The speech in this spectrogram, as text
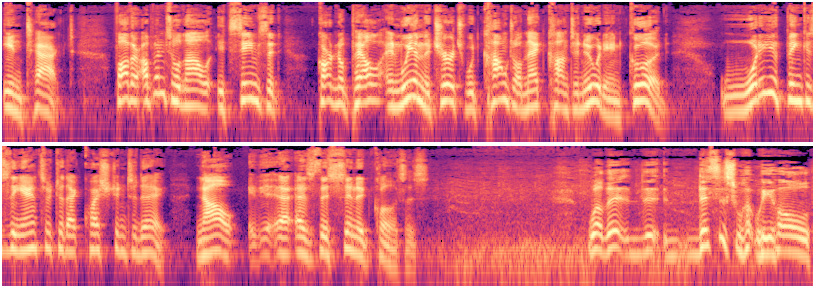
intact? Father, up until now, it seems that Cardinal Pell and we in the church would count on that continuity and could. What do you think is the answer to that question today? now as this synod closes? Well, the, the, this is what we all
